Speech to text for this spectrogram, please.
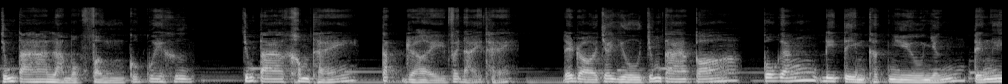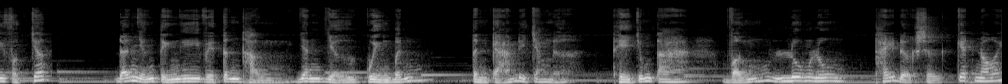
chúng ta là một phần của quê hương, chúng ta không thể tách rời với đại thể để rồi cho dù chúng ta có cố gắng đi tìm thật nhiều những tiện nghi vật chất, đến những tiện nghi về tinh thần, danh dự, quyền bính, tình cảm đi chăng nữa, thì chúng ta vẫn luôn luôn thấy được sự kết nối,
